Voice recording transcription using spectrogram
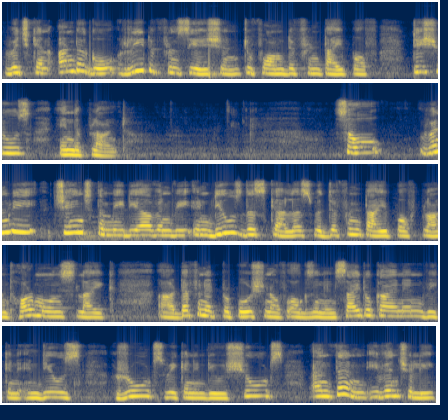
which can undergo redifferentiation to form different type of tissues in the plant. So when we change the media, when we induce this callus with different type of plant hormones like a definite proportion of auxin and cytokinin, we can induce roots, we can induce shoots, and then eventually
